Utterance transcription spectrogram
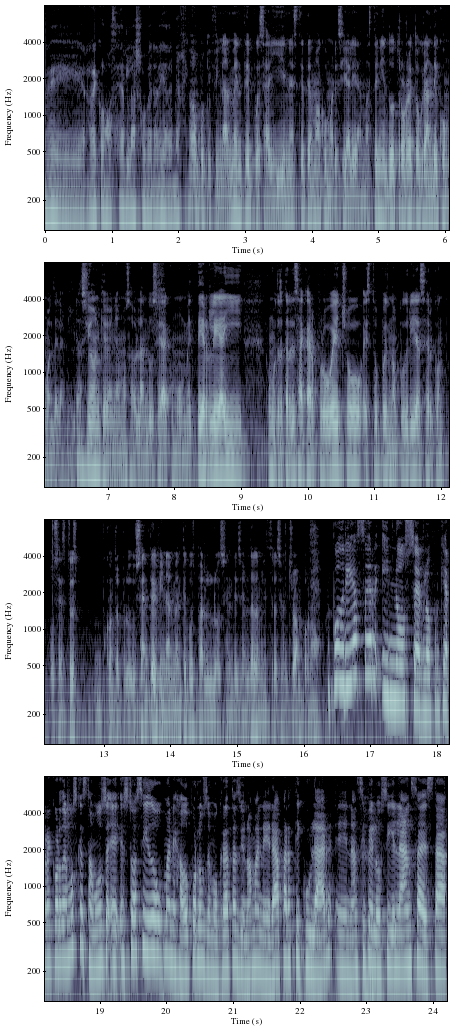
de reconocer la soberanía de México. No, porque finalmente, pues ahí en este tema comercial y además teniendo otro reto grande como el de la migración que veníamos hablando, o sea, como meterle ahí como tratar de sacar provecho, esto pues no podría ser, o sea, esto es contraproducente finalmente pues para las intenciones de la administración Trump, ¿o no? Podría ser y no serlo, porque recordemos que estamos, eh, esto ha sido manejado por los demócratas de una manera particular. Eh, Nancy Pelosi lanza esta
